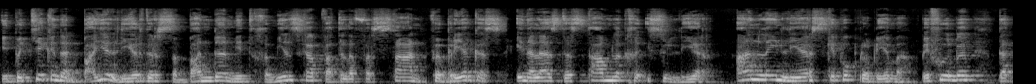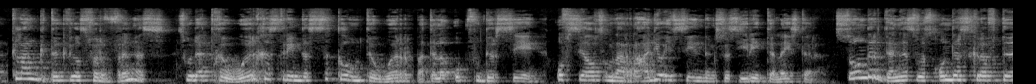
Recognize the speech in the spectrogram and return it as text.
het beteken dat baie leerders se bande met gemeenskap wat hulle verstaan verbreek is en hulle is dus taamlik geïsoleer. Aanlyn leer skep ook probleme. Byvoorbeeld dat klank dikwels verwring is sodat gehoorgestremdes sukkel om te hoor wat hulle opvoeders sê of selfs om na radio-uitsendings soos hierdie te luister. Sonder dinge soos onderskrifte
